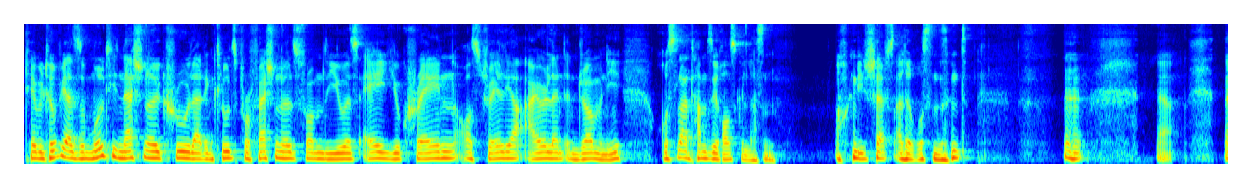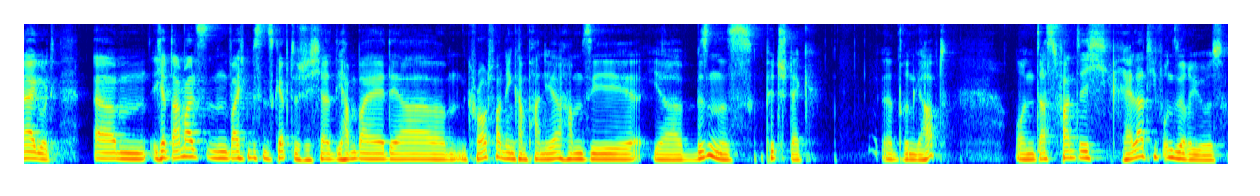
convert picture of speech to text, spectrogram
Tabletopia is a multinational crew that includes professionals from the USA, Ukraine, Australia, Ireland and Germany. Russland haben sie rausgelassen. Auch wenn die Chefs alle Russen sind. ja, na gut. Ähm, ich habe damals, äh, war ich ein bisschen skeptisch. Ich, die haben bei der ähm, Crowdfunding-Kampagne, haben sie ihr Business-Pitch-Deck äh, drin gehabt. Und das fand ich relativ unseriös.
